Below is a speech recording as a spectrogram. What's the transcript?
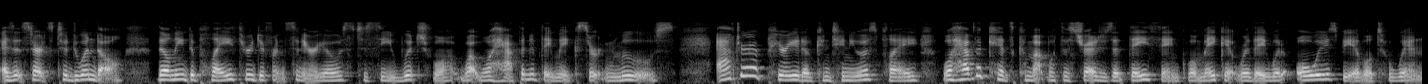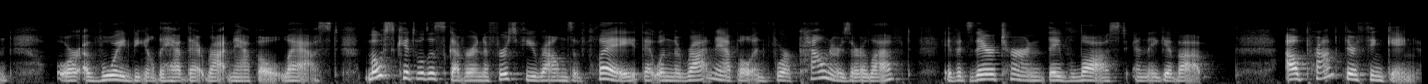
as it starts to dwindle. They'll need to play through different scenarios to see which will what will happen if they make certain moves. After a period of continuous play, we'll have the kids come up with the strategies that they think will make it where they would always be able to win or avoid being able to have that rotten apple last. Most kids will discover in the first few rounds of play that when the rotten apple and four counters are left, if it's their turn, they've lost and they give up. I'll prompt their thinking,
